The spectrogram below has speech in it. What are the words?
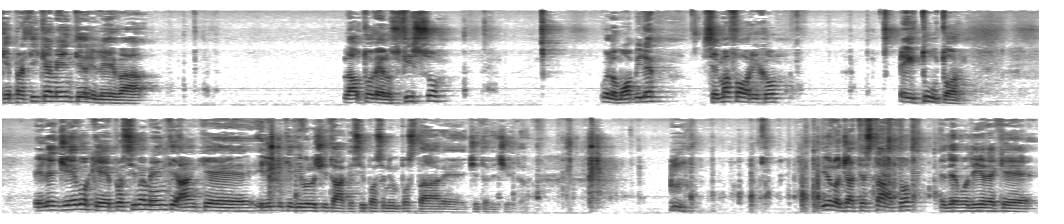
che praticamente rileva l'autovelox fisso, quello mobile, semaforico e i tutor. E leggevo che prossimamente anche i limiti di velocità che si possono impostare, eccetera, eccetera. Io l'ho già testato e devo dire che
